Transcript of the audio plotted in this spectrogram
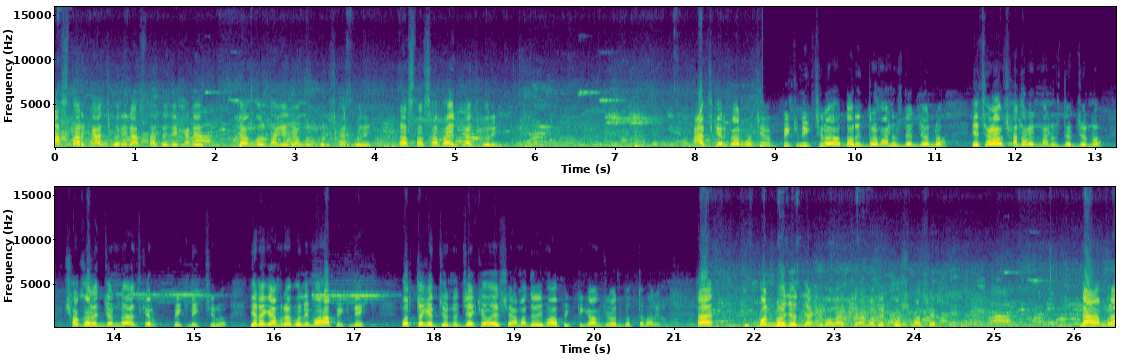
রাস্তার কাজ করি, রাস্তাতে যেখানে জঙ্গল থাকে, জঙ্গল পরিষ্কার করি, রাস্তা সাফাইয়ের কাজ করি। আজকের কর্মসূচি পিকনিক ছিল দরিদ্র মানুষদের জন্য, এছাড়াও সাধারণ মানুষদের জন্য। সকলের জন্য আজকের পিকনিক ছিল, যেটাকে আমরা বলি মহা পিকনিক প্রত্যেকের জন্য, যে কেউ এসে আমাদের এই মহা পিকনিকে অংশগ্রহণ করতে পারে। হ্যাঁ বনভোজন যাকে বলা হচ্ছে, আমাদের পৌষ মাসের। না, আমরা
